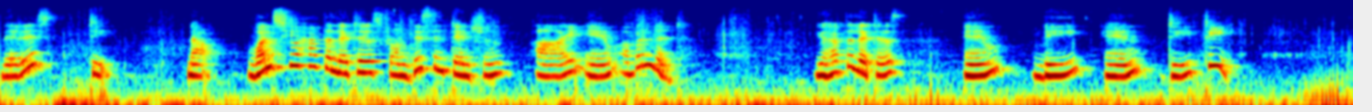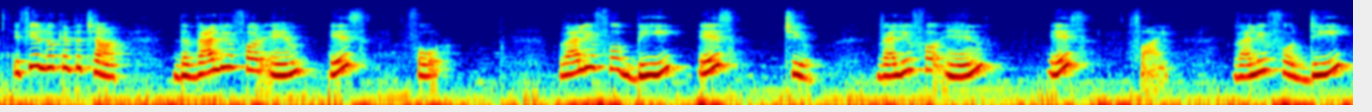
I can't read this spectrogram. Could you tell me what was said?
There is T. Now, once you have the letters from this intention, I am abundant. You have the letters M, B, N, D, T. If you look at the chart, the value for M is 4. Value for B is 2. Value for n is 5. Value for d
